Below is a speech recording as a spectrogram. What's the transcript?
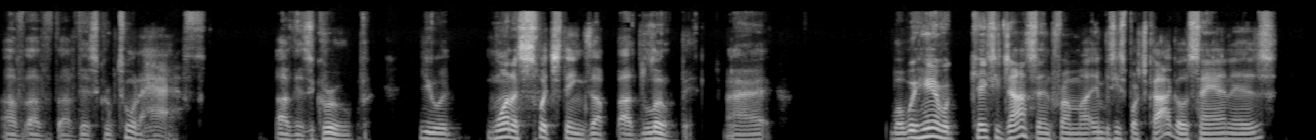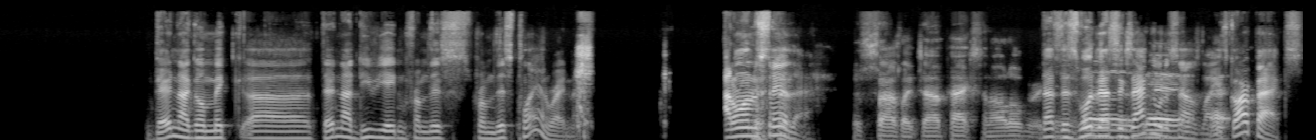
of of of this group, two and a half of this group, you would want to switch things up a little bit. All right. What we're hearing what K.C. Johnson from uh, NBC Sports Chicago saying is they're not going to make uh they're not deviating from this from this plan right now. I don't understand that. It sounds like John Paxson all over. That's, that's what that's exactly what it sounds like. It's Garpax.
